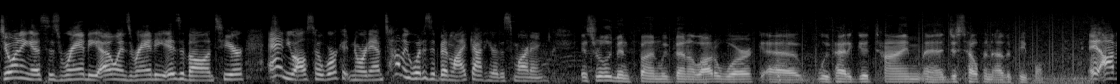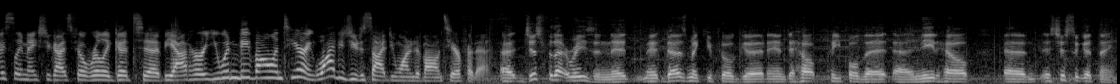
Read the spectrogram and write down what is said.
Joining us is Randy Owens. Randy is a volunteer and you also work at Nordam. Tell me, what has it been like out here this morning? It's really been fun. We've done a lot of work. Uh, we've had a good time uh, just helping other people. It obviously makes you guys feel really good to be out here. You wouldn't be volunteering. Why did you decide you wanted to volunteer for this? Uh, just for that reason. It, it does make you feel good, and to help people that uh, need help, uh, it's just a good thing.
